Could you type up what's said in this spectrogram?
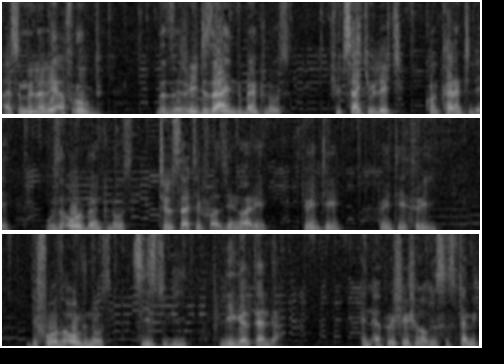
I similarly approved that the redesigned banknotes should circulate concurrently with the old banknotes till 31st January 2023 before the old notes cease to be legal tender. In appreciation of the systemic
